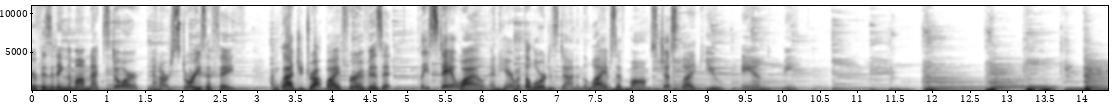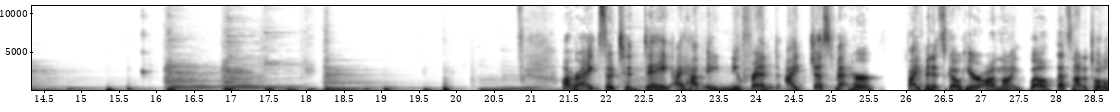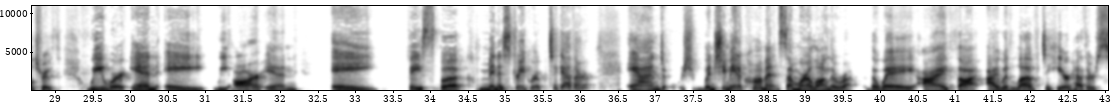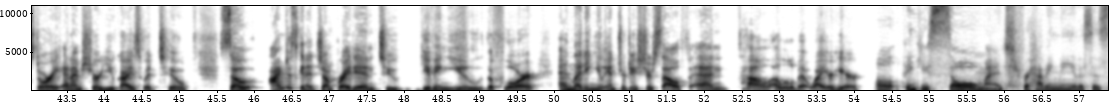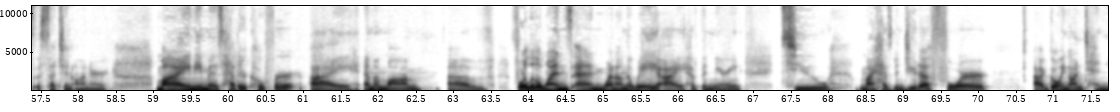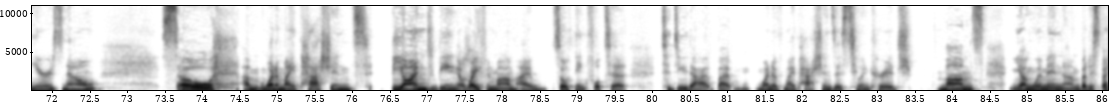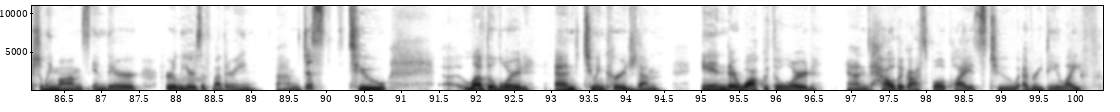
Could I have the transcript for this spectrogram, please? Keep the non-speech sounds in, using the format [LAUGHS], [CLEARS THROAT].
You're visiting the Mom Next Door and our stories of faith. I'm glad you dropped by for a visit. Please stay a while and hear what the Lord has done in the lives of moms just like you and me. All right, so today I have a new friend. I just met her five minutes ago here online. Well, that's not a total truth. We were in a, we are in a Facebook ministry group together. And when she made a comment somewhere along the, the way, I thought I would love to hear Heather's story, and I'm sure you guys would too. So I'm just going to jump right into giving you the floor and letting you introduce yourself and tell a little bit why you're here. Well, thank you so much for having me. This is such an honor. My name is Heather Cofer. I am a mom of four little ones and one on the way. I have been married to my husband Judah for uh, going on 10 years now. So, um, one of my passions beyond being a wife and mom, I'm so thankful to to do that. But one of my passions is to encourage moms, young women, um, but especially moms in their early years of mothering, um, just to uh, love the Lord and to encourage them in their walk with the Lord and how the gospel applies to everyday life.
